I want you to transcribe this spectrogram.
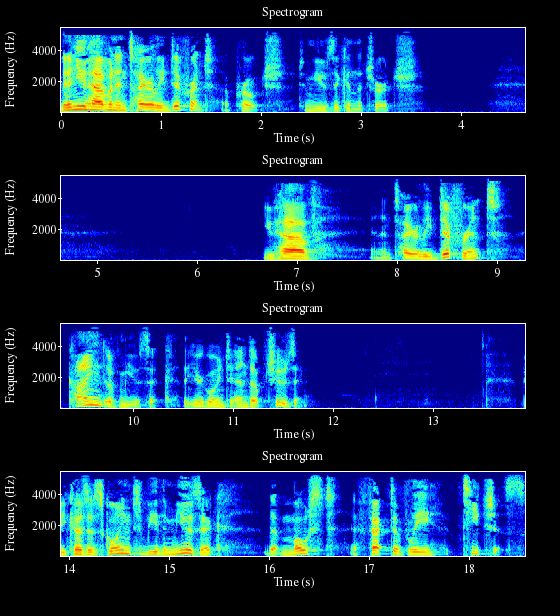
Then you have an entirely different approach to music in the church. You have an entirely different kind of music that you're going to end up choosing. Because it's going to be the music that most effectively teaches.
